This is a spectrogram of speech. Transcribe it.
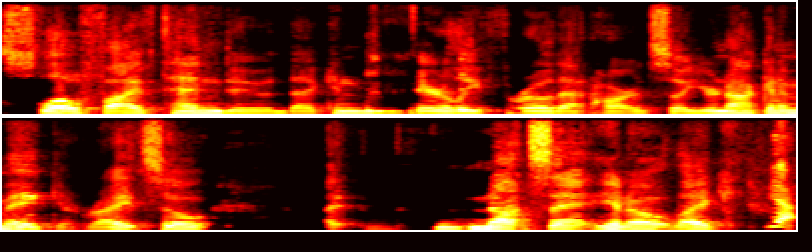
slow 510 dude that can barely throw that hard so you're not going to make it right? So not saying you know like yeah.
